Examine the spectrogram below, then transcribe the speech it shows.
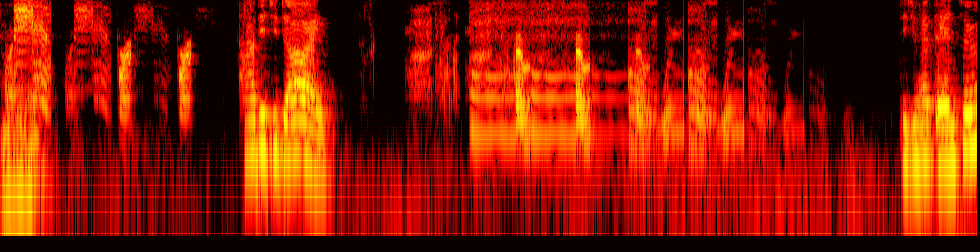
You hear that? How did you die? Did you have cancer?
